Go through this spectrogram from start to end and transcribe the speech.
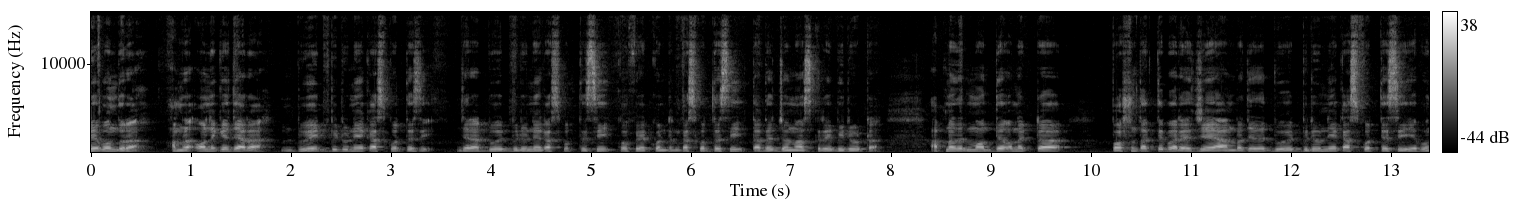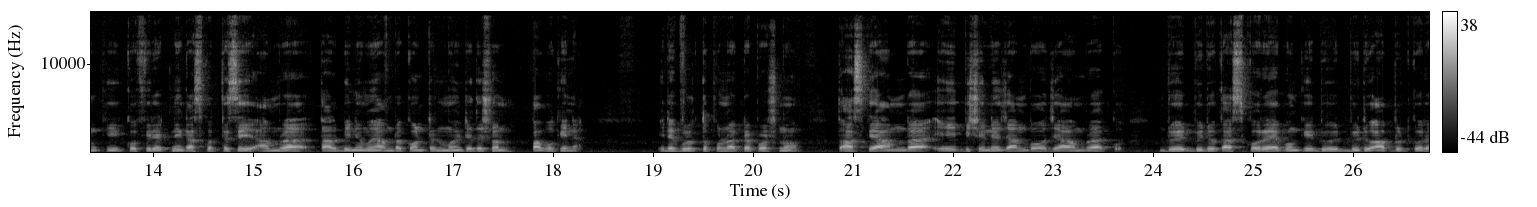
প্রিয় বন্ধুরা, আমরা অনেকে যারা ডুয়েট ভিডিও নিয়ে কাজ করতেছি, যারা ডুয়েট ভিডিও নিয়ে কাজ করতেছি, কপিরাইট কন্টেন্ট কাজ করতেছি, তাদের জন্য আজকের এই ভিডিওটা। আপনাদের মধ্যে অনেকটা প্রশ্ন থাকতে পারে যে, আমরা যে ডুয়েট ভিডিও নিয়ে কাজ করতেছি এবং কি কপিরাইট নিয়ে কাজ করতেছি, আমরা তার বিনিময়ে আমরা কন্টেন্ট মনিটাইজেশন পাবো কি না এটা গুরুত্বপূর্ণ একটা প্রশ্ন। তো আজকে আমরা এই বিষয় নিয়ে জানব যে, আমরা ডুয়েট ভিডিও কাজ করে এবং কি ডুয়েট ভিডিও আপলোড করে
